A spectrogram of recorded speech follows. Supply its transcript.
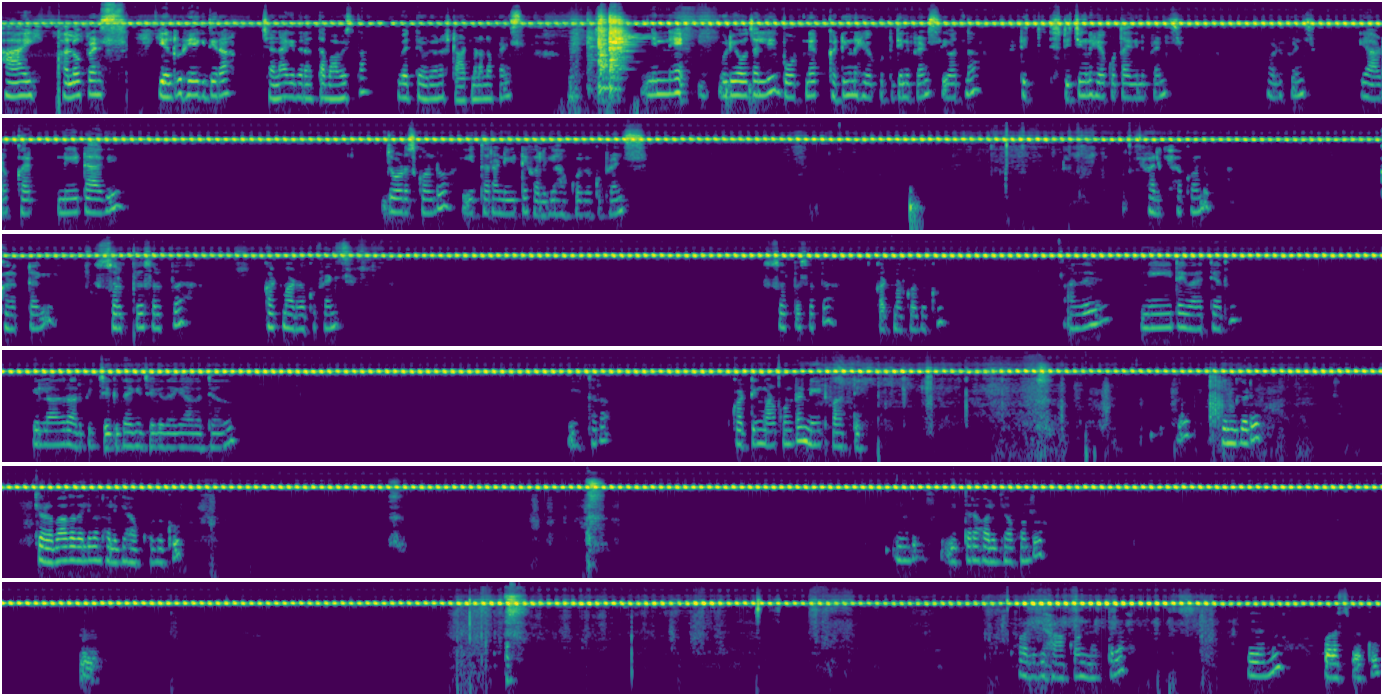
Hi hello friends ಎಲ್ಲರೂ ಹೇಗಿದ್ದೀರಾ? ಚೆನ್ನಾಗಿದ್ದೀರಾ ಅಂತ ಭಾವಿಸ್ತಾ ಇವತ್ತಿನ ವಿಡಿಯೋನ ಸ್ಟಾರ್ಟ್ ಮಾಡೋಣ ಫ್ರೆಂಡ್ಸ್ ನಿನ್ನೆ ವಿಡಿಯೋದಲ್ಲಿ ಬೋಟ್ನ ಕಟ್ಟಿಂಗ್ನ ಹೇಳ್ಕೊಟ್ಟಿದ್ದೀನಿ ಫ್ರೆಂಡ್ಸ್ ಇವತ್ತಿನ ಸ್ಟಿಚ್ ಸ್ಟಿಚಿಂಗ್ನ ಹೇಳ್ಕೊಡ್ತಾ ಇದ್ದೀನಿ ಫ್ರೆಂಡ್ಸ್ ನೋಡಿ ಫ್ರೆಂಡ್ಸ್ ಎರಡು ಕರೆಕ್ಟ್ ನೀಟಾಗಿ ಜೋಡಿಸ್ಕೊಂಡು ಈ ಥರ ನೀಟಾಗಿ ಹೊಲಿಗೆ ಹಾಕ್ಕೊಳ್ಬೇಕು ಫ್ರೆಂಡ್ಸ್ ಹೊಲಿಗೆ ಹಾಕ್ಕೊಂಡು ಕರೆಕ್ಟಾಗಿ ಸ್ವಲ್ಪ ಸ್ವಲ್ಪ ಕಟ್ ಮಾಡಬೇಕು ಫ್ರೆಂಡ್ಸ್ ಸ್ವಲ್ಪ ಸ್ವಲ್ಪ ಕಟ್ ಮಾಡ್ಕೊಳ್ಬೇಕು. ಅಂದರೆ ನೀಟಾಗಿ ಬರುತ್ತೆ ಅದು. ಇಲ್ಲಾಂದ್ರೆ ಅರ್ಬಿ ಜಗಿದಾಗಿ ಜಗಿದಾಗಿ ಆಗುತ್ತೆ ಅದು. ಈ ಥರ ಕಟ್ಟಿಂಗ್ ಮಾಡಿಕೊಂಡ್ರೆ ನೀಟ್ ಬರುತ್ತೆ ಹಿಂದ್ಗಡೆ ಕೆಳಭಾಗದಲ್ಲಿ ಒಂದು ಹೊಲಿಗೆ ಹಾಕ್ಕೋಬೇಕು. ನೋಡಿ ಈ ಥರ ಹೊಲಿಗೆ ಹಾಕ್ಕೊಂಡು ಹೊಲಿಗೆ ಹಾಕೊಂಡ ನಂತರ ಇದನ್ನು ಹೊಲಿಸ್ಬೇಕು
